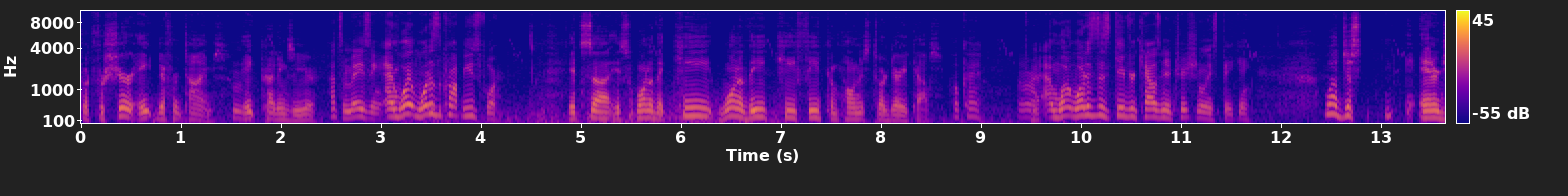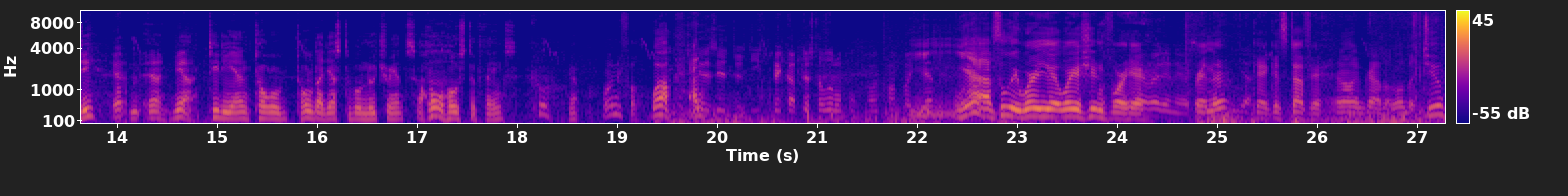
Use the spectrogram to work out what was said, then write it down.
but for sure, eight different times, eight cuttings a year. That's amazing. And what, what is the crop used for? It's, uh, it's one of the key, one of the key feed components to our dairy cows. Okay. All right. And what, what does this give your cows nutritionally speaking? Well, just energy. Yeah. Uh, yeah, TDN, total, total digestible nutrients, a whole host of things. Cool. Yeah. Wonderful. Well, and Is it just pick up just a little pump like you yeah, absolutely. Where are you where are you shooting for here? right in there. Right in there. Okay, good stuff here. And I'll grab a little bit too.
